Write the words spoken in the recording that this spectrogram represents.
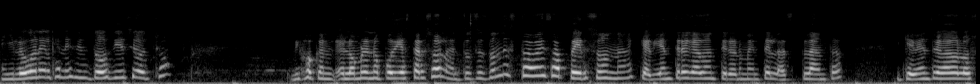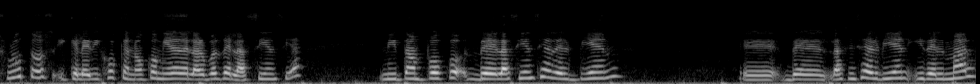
y luego en el Génesis 2 18 dijo que el hombre no podía estar solo. Entonces, ¿dónde estaba esa persona que había entregado anteriormente las plantas y que había entregado los frutos y que le dijo que no comiera del árbol de la ciencia, ni tampoco de la ciencia del bien, eh, de la ciencia del bien y del mal?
